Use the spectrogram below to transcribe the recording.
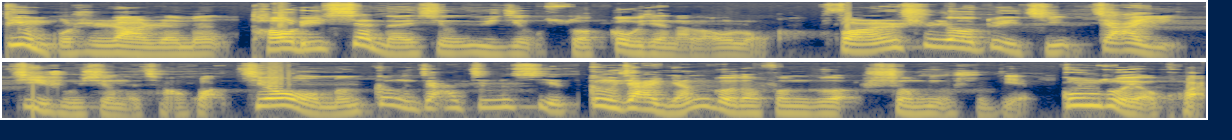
并不是让人们逃离现代性语境所构建的牢笼，反而是要对其加以技术性的强化，教我们更加精细、更加严格的分割生命时间。工作要快，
